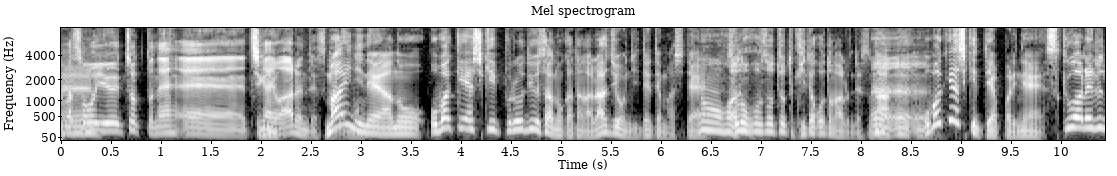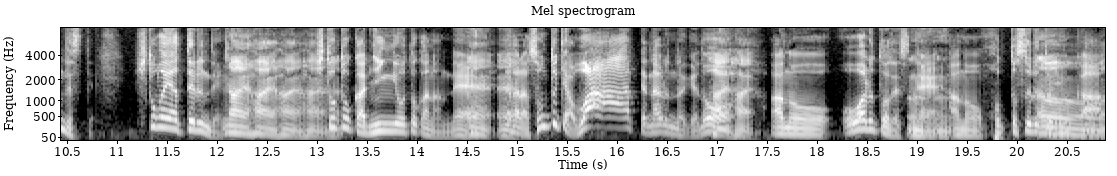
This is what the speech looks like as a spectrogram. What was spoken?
ーまあそうういうちょっとねえー違いはあるんです前にねあのお化け屋敷プロデューサーの方がラジオに出てましてそはい。の放送ちょっと聞いたことがあるんですがお化け屋敷ってやっぱりね救われるんですって。人がやってるんで。はいはいはいはい人とか人形とかなんでええだからその時はわーってなるんだけどあの終わるとですねあのほっとするというか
